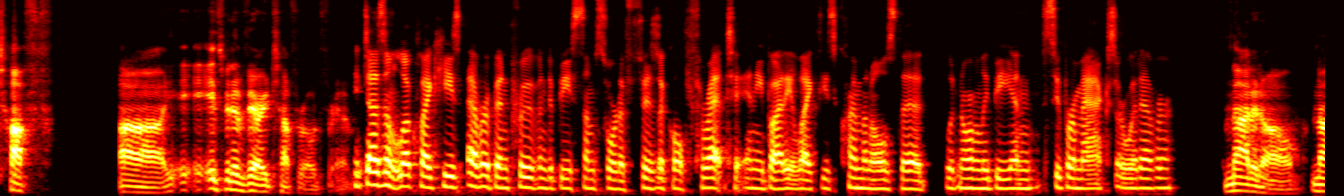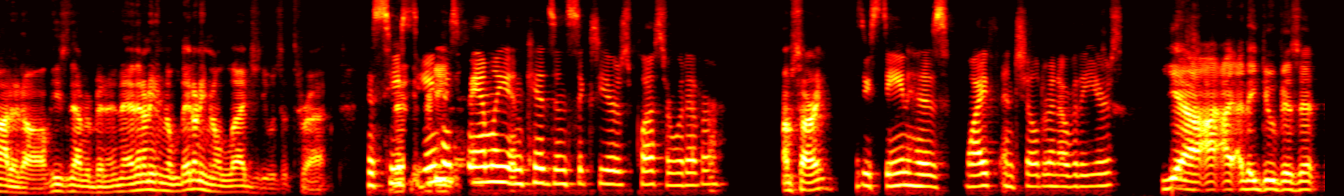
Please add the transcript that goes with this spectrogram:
tough uh it, has been a very tough road for him. It doesn't look like he's ever been proven to be some sort of physical threat to anybody like these criminals that would normally be in supermax or whatever. Not at all. Not at all. He's never been and they don't even they don't even allege he was a threat. Has he they, seen his family and kids in six years plus or whatever? I'm sorry? Has he seen his wife and children over the years? Yeah, I, I, they do visit.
